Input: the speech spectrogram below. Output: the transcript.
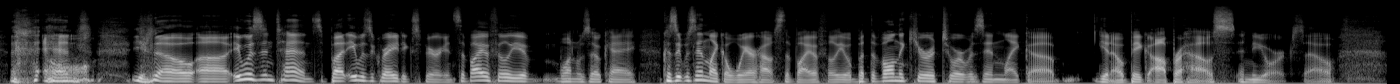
and Aw. you know uh, it was intense but it was a great experience the biophilia one was okay because it was in like a warehouse the biophilia but the Vulnicura tour was in like a you know big opera house in new york so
